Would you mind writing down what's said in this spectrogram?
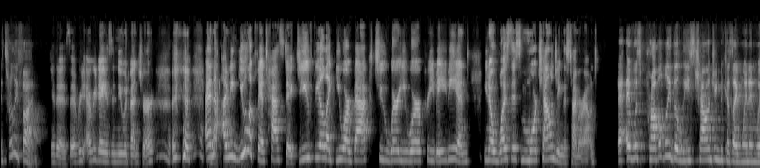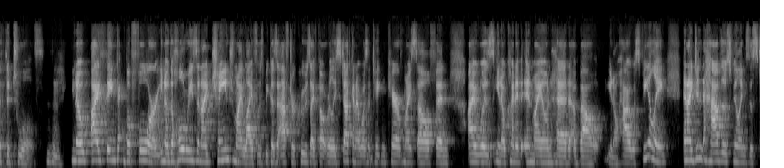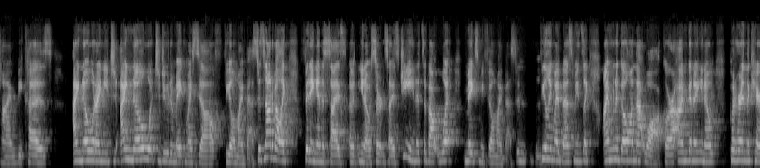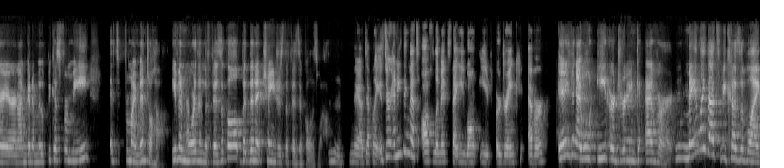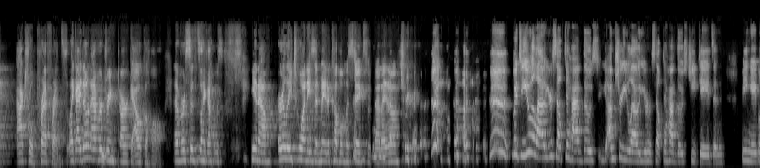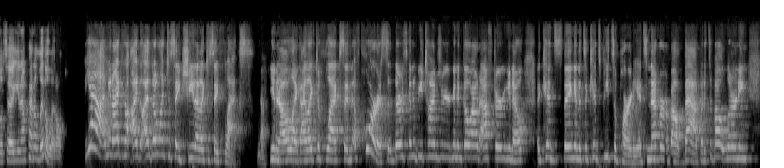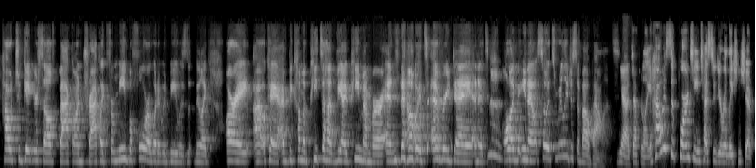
it's really fun. It is. Every every day is a new adventure. and yeah. I mean, you look fantastic. Do you feel like you are back to where you were pre-baby and, you know, was this more challenging this time around? It was probably the least challenging because I went in with the tools. Mm-hmm. You know, I think before, you know, the whole reason I changed my life was because after Cruz, I felt really stuck and I wasn't taking care of myself. And I was, you know, kind of in my own head about, you know, how I was feeling. And I didn't have those feelings this time because I know what I need to, I know what to do to make myself feel my best. It's not about like fitting in a size, a, you know, a certain size jean. It's about what makes me feel my best. And mm-hmm. feeling my best means like, I'm going to go on that walk or I'm going to, you know, put her in the carrier and I'm going to move because for me, it's for my mental health even more than the physical but then it changes the physical as well mm-hmm. yeah definitely is there anything that's off limits that you won't eat or drink ever anything i won't eat or drink ever mainly that's because of like actual preference. Like I don't ever drink dark alcohol ever since like I was, you know, early 20s and made a couple mistakes with that. I don't drink. but do you allow yourself to have those I'm sure you allow yourself to have those cheat days and being able to, you know, kind of live a little. Yeah, I mean I I, I don't like to say cheat, I like to say flex yeah. you know like i like to flex and of course there's going to be times where you're going to go out after you know a kid's thing and it's a kid's pizza party. It's never about that but it's about learning how to get yourself back on track. Like for me before what it would be was be like all right uh, okay i've become a pizza hut vip member and now it's every day and it's all i'm you know so it's really just about balance. Yeah definitely. How has the quarantine tested your relationship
